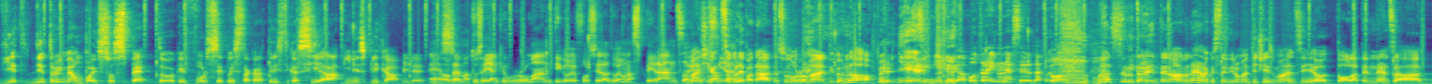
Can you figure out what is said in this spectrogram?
dietro, dietro, di me un po' il sospetto che forse questa caratteristica sia inesplicabile. Eh, vabbè, ma tu sei anche un romantico e forse la tua è una speranza. Ma il cazzo sia... con le patate, sono un romantico. No, per niente. Significa potrei non essere d'accordo. ma assolutamente no, non è una questione di romanticismo, anzi io ho la tendenza a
